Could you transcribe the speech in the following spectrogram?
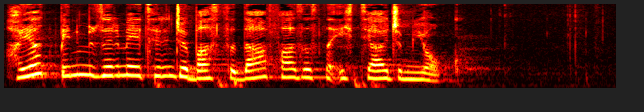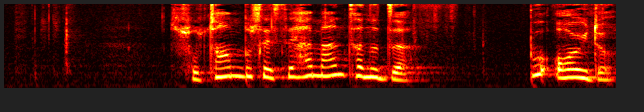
Hayat benim üzerime yeterince bastı, daha fazlasına ihtiyacım yok. Sultan bu sesi hemen tanıdı. Bu oydu.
